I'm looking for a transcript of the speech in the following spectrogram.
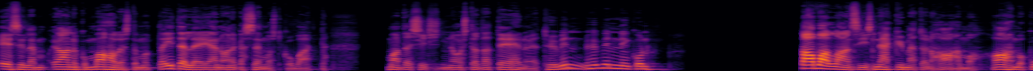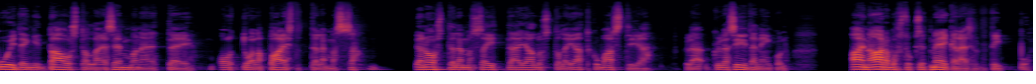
esille aina kuin mahdollista, mutta itselle ei jäänyt ainakaan semmoista kuvaa, että Matesic niin olisi tätä tehnyt. Että hyvin, hyvin niin kuin, tavallaan siis näkymätön hahmo, hahmo kuitenkin taustalla ja semmoinen, että ei ole tuolla paistattelemassa ja nostelemassa itseään jalustalle jatkuvasti ja kyllä, kyllä siitä niin kuin aina arvostukset meikäläiseltä tippuu.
